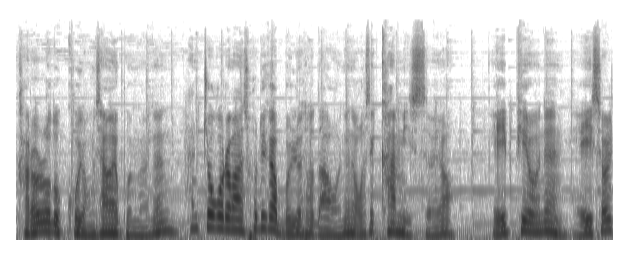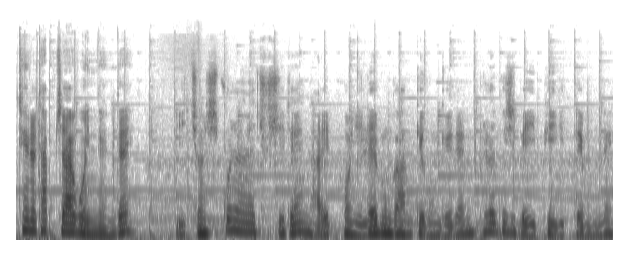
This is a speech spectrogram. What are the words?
가로로 놓고 영상을 보면은 한쪽으로만 소리가 몰려서 나오는 어색함이 있어요. AP로는 A13을 탑재하고 있는데 2019년에 출시된 아이폰 11과 함께 공개된 플래그십 AP이기 때문에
